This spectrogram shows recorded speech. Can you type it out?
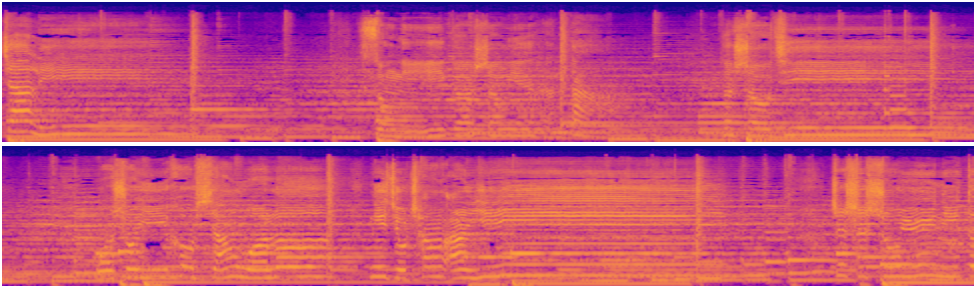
家里，送你一个声音很大的手机。我说以后想我了，你就长按一，这是属于你的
